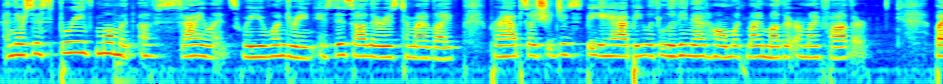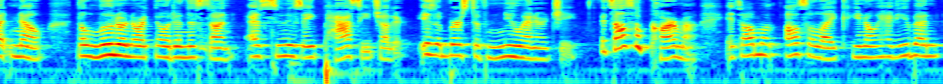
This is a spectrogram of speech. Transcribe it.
And there's this brief moment of silence where you're wondering, is this all there is to my life? Perhaps I should just be happy with living at home with my mother or my father. But no, the lunar north node and the sun, as soon as they pass each other, is a burst of new energy. It's also karma. It's almost also like, you know, have you been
